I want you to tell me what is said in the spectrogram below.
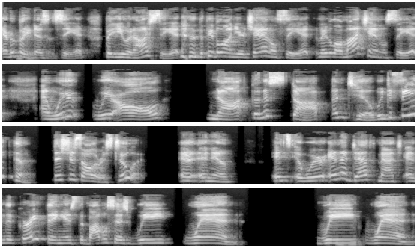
everybody mm-hmm. doesn't see it, but you and I see it. the people on your channel see it. The people on my channel see it, and we're we're all not going to stop until we defeat them. That's just all there is to it. And, and you know, it's we're in a death match, and the great thing is the Bible says we win. We mm-hmm. win,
